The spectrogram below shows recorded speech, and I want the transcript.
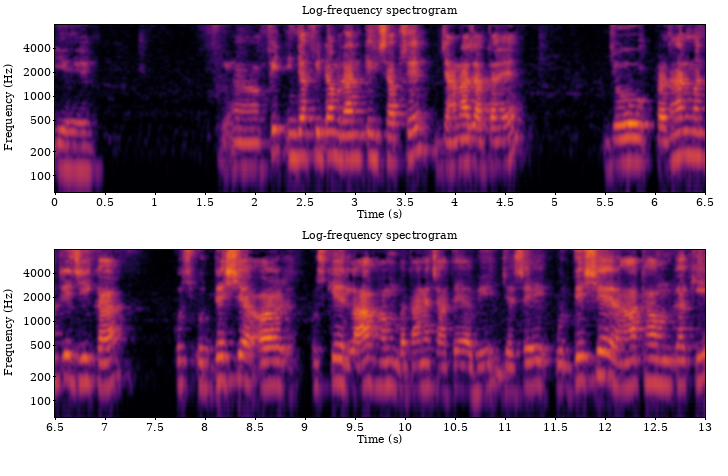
ये फिट इंडिया फ्रीडम रन के हिसाब से जाना जाता है, जो प्रधानमंत्री जी का कुछ उद्देश्य और उसके लाभ हम बताना चाहते हैं अभी। जैसे उद्देश्य रहा था उनका कि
